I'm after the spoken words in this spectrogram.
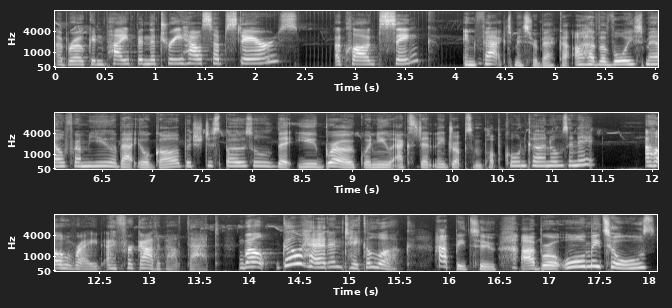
A broken pipe in the treehouse upstairs? A clogged sink? In fact, Miss Rebecca, I have a voicemail from you about your garbage disposal that you broke when you accidentally dropped some popcorn kernels in it. Oh, right. I forgot about that. Well, go ahead and take a look. Happy to. I brought all me tools.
